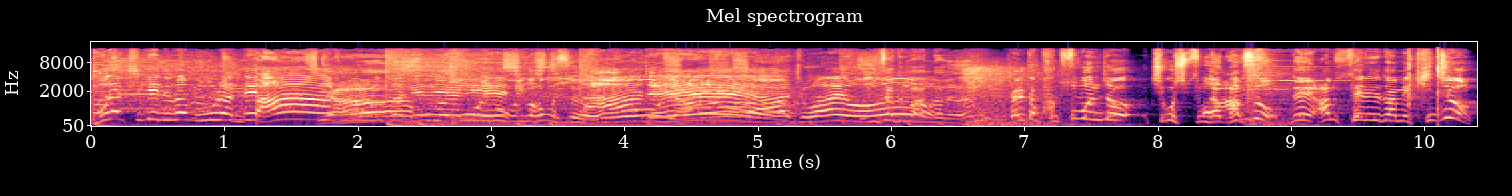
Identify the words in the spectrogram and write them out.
몰아치기 누가 모라인데 아 야, 손흥민과 이거, 이거, 하고 있어요. 아, 네. 야. 아, 좋아요. 인사도 만나는. 자, 일단 박수 먼저 치고 싶습니다. 어, 박수. 암- 네, 암스테르담의 기적.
